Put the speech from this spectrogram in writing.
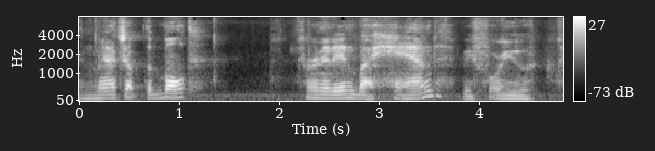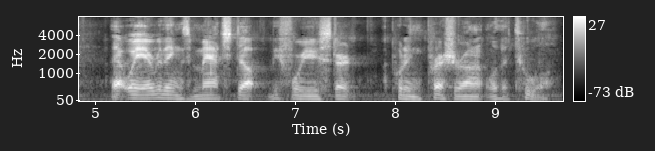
then match up the bolt. Turn it in by hand before you, that way everything's matched up before you start putting pressure on it with a tool.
